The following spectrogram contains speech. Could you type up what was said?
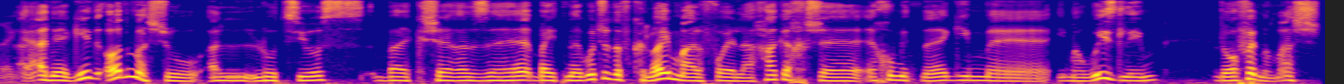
רגע. אני אגיד עוד משהו על לוציוס בהקשר הזה, בהתנהגות שלו דווקא לא עם מאלפוי, אלא אחר כך, שאיך הוא מתנהג עם, אה, עם הוויזלים, באופן ממש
